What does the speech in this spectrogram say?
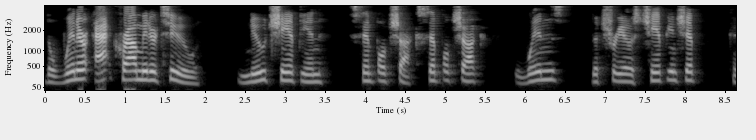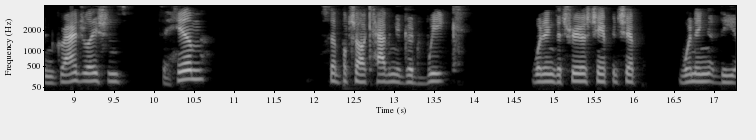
The winner at crowd meter 2, new champion Simple Chuck. Simple Chuck wins the Trios Championship. Congratulations to him. Simple Chuck having a good week, winning the Trios Championship, winning the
